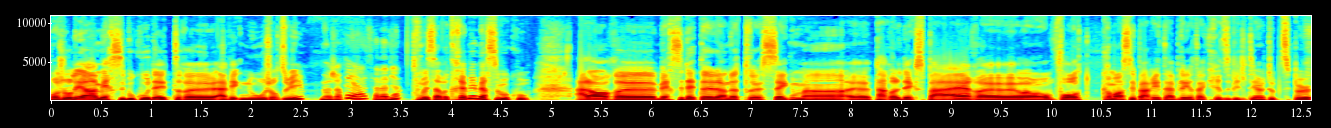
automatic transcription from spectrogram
Bonjour Léa, merci beaucoup d'être euh, avec nous aujourd'hui. Bonjour Péa, ça va bien? Oui, ça va très bien, merci beaucoup. Alors, euh, merci d'être dans notre segment euh, Parole d'expert. on va commencer par établir ta crédibilité un tout petit peu.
